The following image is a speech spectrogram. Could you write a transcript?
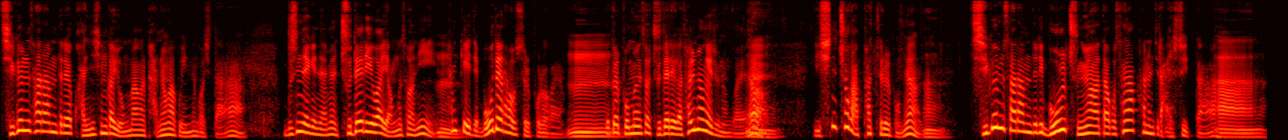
지금 사람들의 관심과 욕망을 반영하고 있는 것이다. 무슨 얘기냐면 주대리와 영선이 음. 함께 이제 모델하우스를 보러 가요. 음. 이걸 보면서 주대리가 설명해 주는 거예요. 네. 이 신축 아파트를 보면 어. 지금 사람들이 뭘 중요하다고 생각하는지를 알 수 있다. 아.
